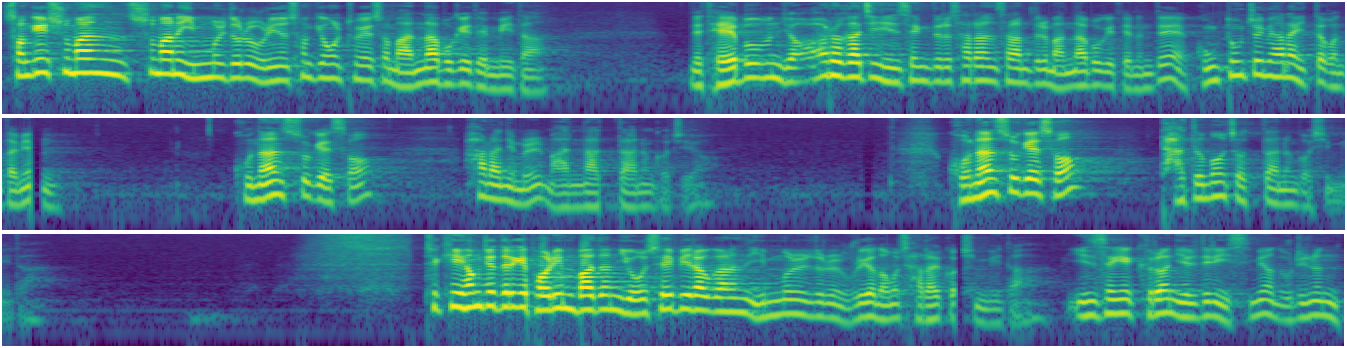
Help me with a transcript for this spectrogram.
성경의 수많은 수많은 인물들을 우리는 성경을 통해서 만나보게 됩니다. 근데 대부분 여러 가지 인생들을 살아가는 사람들을 만나보게 되는데 공통점이 하나 있다고 한다면 고난 속에서 하나님을 만났다는 거지요. 고난 속에서 다듬어졌다는 것입니다. 특히 형제들에게 버림받은 요셉이라고 하는 인물들을 우리가 너무 잘알 것입니다. 인생에 그런 일들이 있으면 우리는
